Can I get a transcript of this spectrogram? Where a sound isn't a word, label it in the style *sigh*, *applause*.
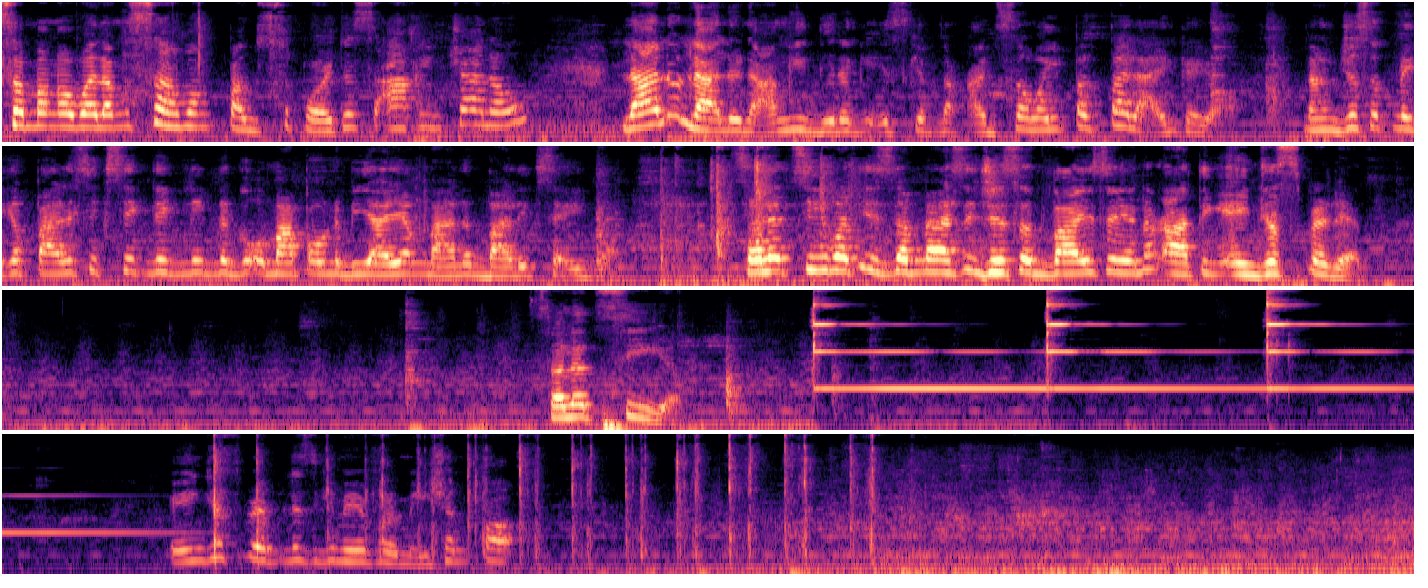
sa mga walang sawang pagsuporta sa aking channel, lalo-lalo na ang hindi nag skip ng ads, saway pagpalain kayo ng Diyos at may kapali, siksik, diglig, nag-uumapaw na biyayang manang balik sa inyo. So let's see what is the messages advice sa'yo ng ating angel spirit. So let's see. Angel spirit, please give me information po.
